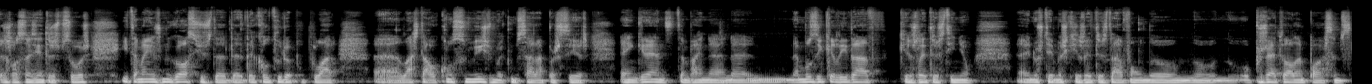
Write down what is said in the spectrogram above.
as relações entre as pessoas e também os negócios da, da, da cultura popular. Uh, lá está o consumismo a começar a aparecer em grande também na, na, na musicalidade que as letras tinham, nos temas que as letras davam no, no, no projeto Alan Parsons.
